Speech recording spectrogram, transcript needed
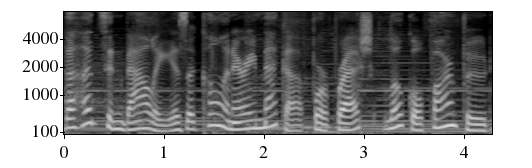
The Hudson Valley is a culinary mecca for fresh, local farm food,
